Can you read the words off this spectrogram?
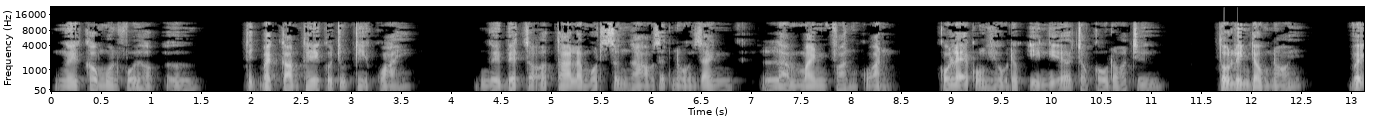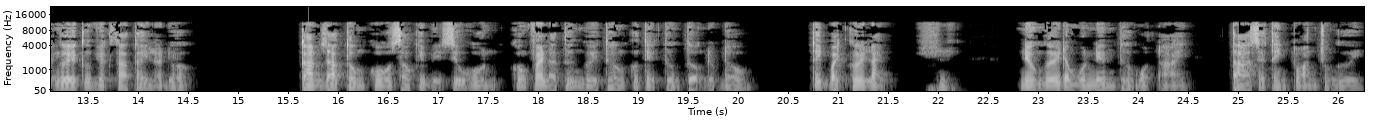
Người không muốn phối hợp ư? Thích Bạch cảm thấy có chút kỳ quái. Người biết rõ ta là một xưng hào rất nổi danh, Làm manh phán quan Có lẽ cũng hiểu được ý nghĩa trong câu đó chứ. Tô Linh Đồng nói, Vậy người cứ việc ra tay là được. Cảm giác thống khổ sau khi bị siêu hồn Không phải là thứ người thường có thể tưởng tượng được đâu. Thích Bạch cười lạnh Nếu người đã muốn nếm thử một ai, Ta sẽ thành toàn cho ngươi.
